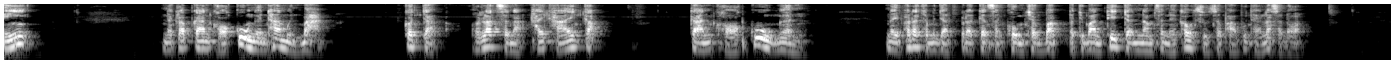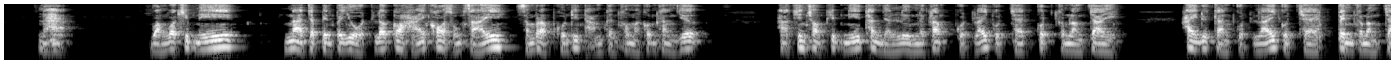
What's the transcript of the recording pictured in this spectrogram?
นี้นะครับการขอกู้เงิน 50,000 บาท ก็จะลักษณะคล้ายๆกับการขอกู้เงิน ในพระราชบัญญัติประกันสังคมฉบับปัจจุบันที่จะนำเสนอเข้าสู่สภาผู้แทนราษฎรนะฮะ หวังว่าคลิปนี้น่าจะเป็นประโยชน์แล้วก็หายข้อสงสัยสำหรับคนที่ถามกันเข้ามาค่อนข้างเยอะ หากชื่นชอบคลิปนี้ท่านอย่าลืมนะครับ กดไลค์กดแชร์กดกำลังใจ ให้ด้วยการกดไลค์กดแชร์ เป็นกำลังใจ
